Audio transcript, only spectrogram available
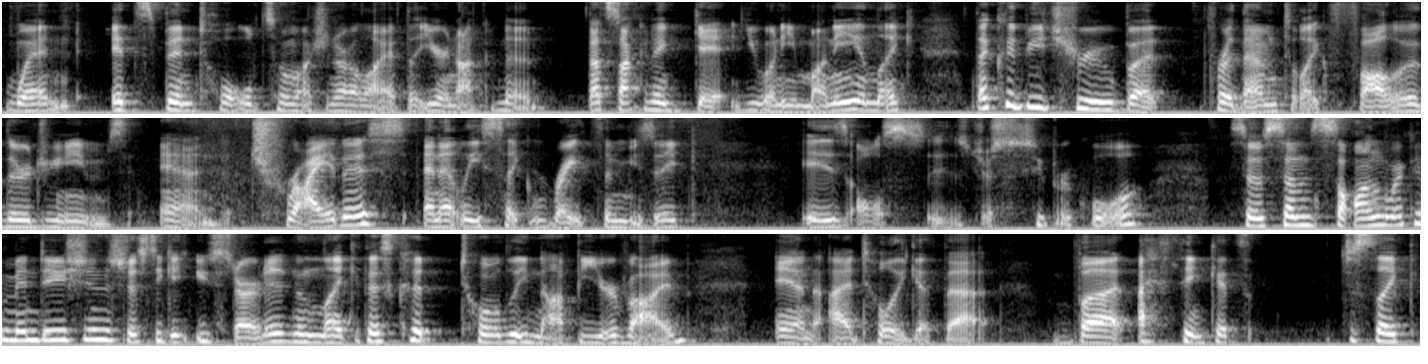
when it's been told so much in our life that you're not gonna that's not gonna get you any money. And like that could be true but for them to like follow their dreams and try this and at least like write some music is also is just super cool. So some song recommendations just to get you started and like this could totally not be your vibe and i totally get that. But i think it's just like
